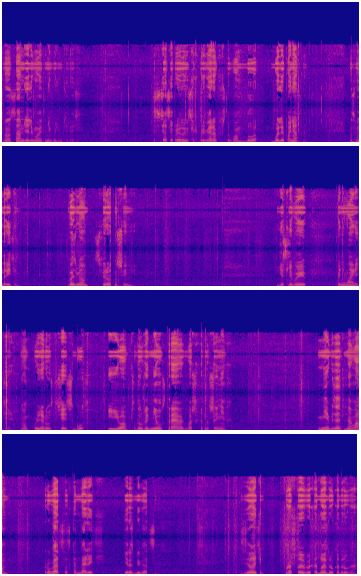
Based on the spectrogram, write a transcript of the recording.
но на самом деле мы это не будем терять. Сейчас я приведу несколько примеров, чтобы вам было более понятно. Ну смотрите, возьмем сферу отношений. Если вы понимаете, ну, к примеру, вы встречаетесь год, и вам что-то уже не устраивает в ваших отношениях, не обязательно вам ругаться, скандалить и разбегаться. Сделайте простой выходной друг от друга.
